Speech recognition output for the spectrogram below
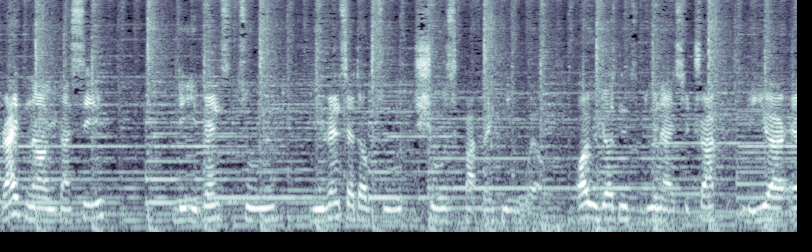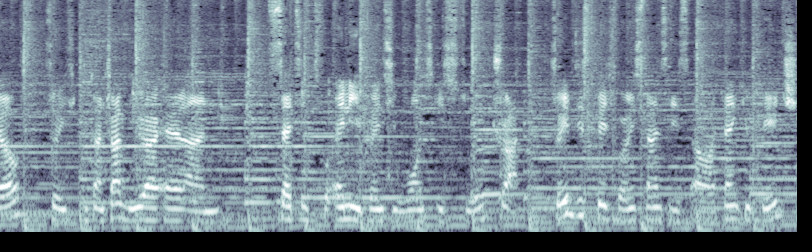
right now you can see the event tool, the event setup tool shows perfectly well. All you just need to do now is to track the URL. So if you can track the URL and set it for any event you want it to track. So if this page for instance is our thank you page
